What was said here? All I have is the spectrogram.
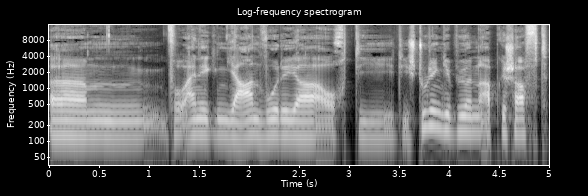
ähm, vor einigen Jahren wurde ja auch die, die Studiengebühren abgeschafft.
